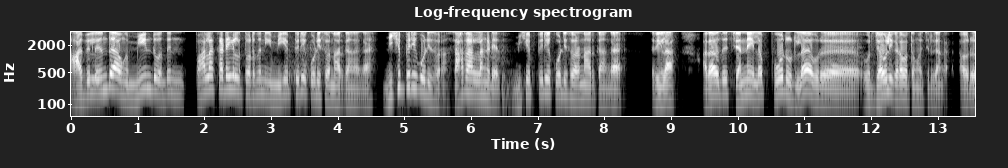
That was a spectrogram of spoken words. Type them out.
அதுலேருந்து அவங்க மீண்டு வந்து பல கடைகளை திறந்து நீங்கள் மிகப்பெரிய கோடீஸ்வரனாக இருக்காங்கங்க. மிகப்பெரிய கோடீஸ்வரன். சாதாரணலாம் கிடையாது. மிகப்பெரிய கோடீஸ்வரனாக இருக்காங்க. சரிங்களா? அதாவது சென்னையில் போரூரில் ஒரு ஒரு ஜவுளி கடை ஒருத்தவங்க வச்சுருக்காங்க. அவர்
